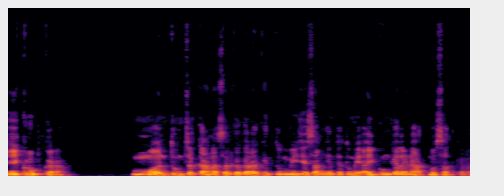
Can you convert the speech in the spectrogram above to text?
एकरूप करा. मन तुमचं कानासारखं करा की तुम्ही जे सांगेन ते तुम्ही ऐकून घ्याल आणि आत्मसात करा.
